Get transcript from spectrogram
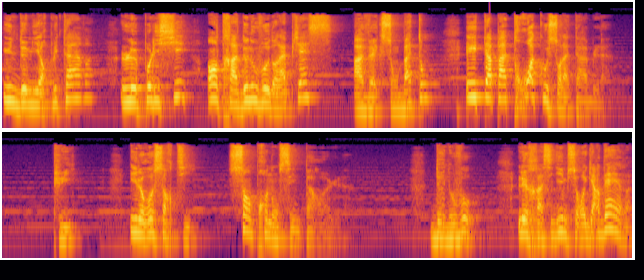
Une demi-heure plus tard, le policier entra de nouveau dans la pièce avec son bâton et tapa trois coups sur la table. Puis, il ressortit sans prononcer une parole. De nouveau, les chassidim se regardèrent,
